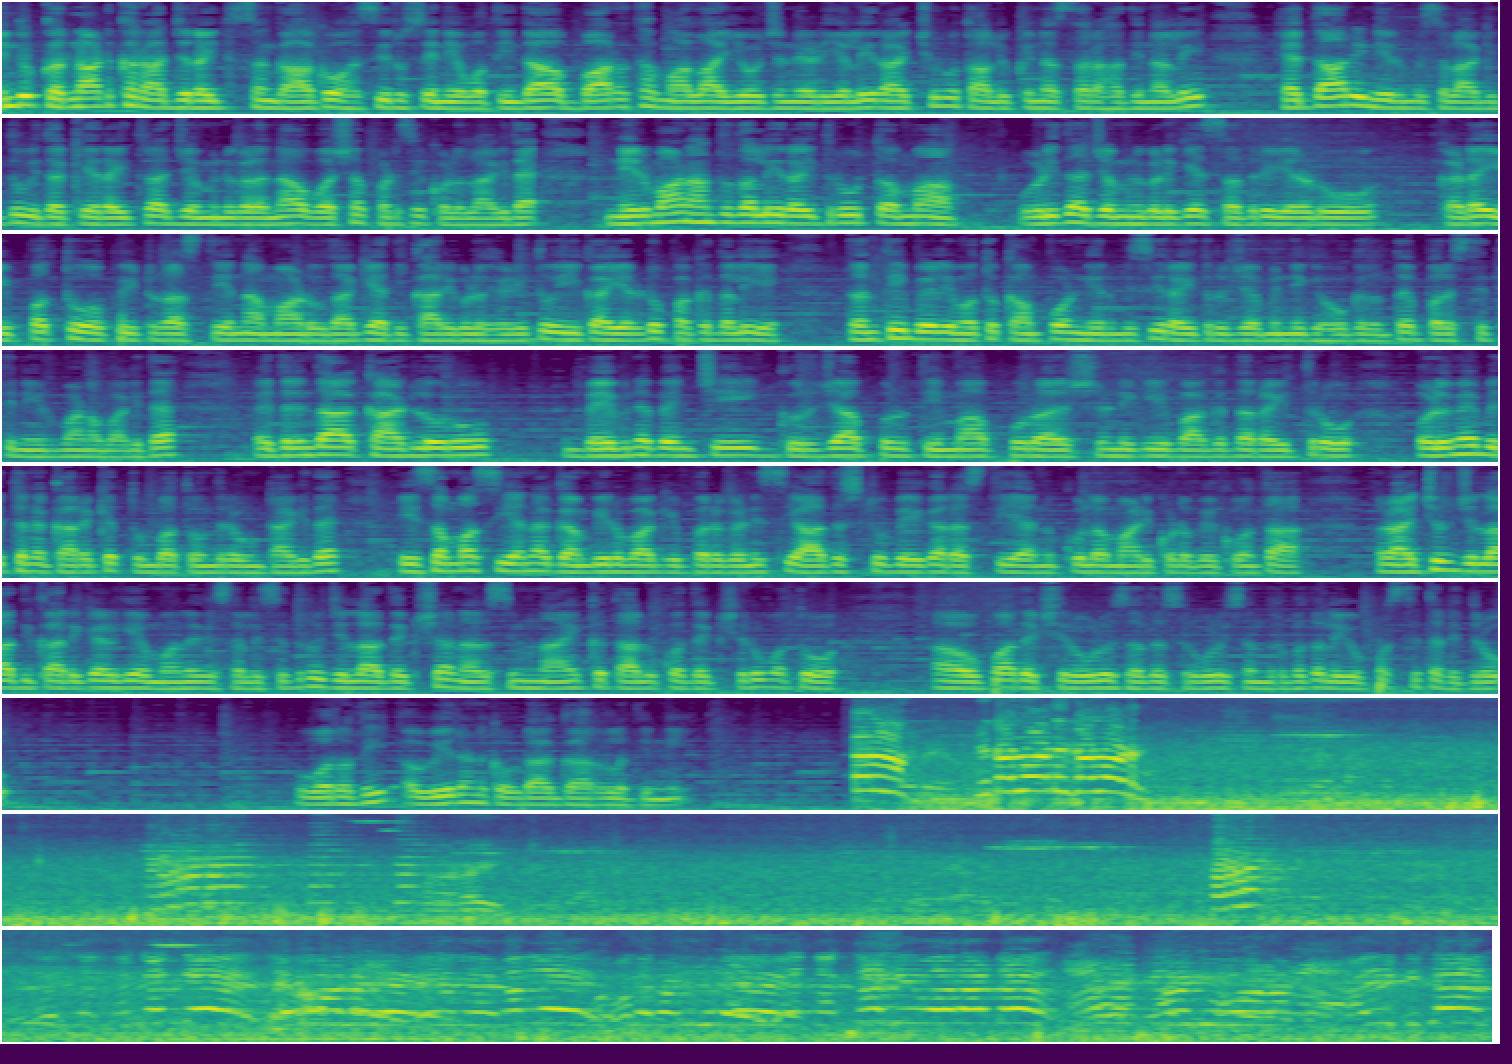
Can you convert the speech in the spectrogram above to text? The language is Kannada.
ಇಂದು ಕರ್ನಾಟಕ ರಾಜ್ಯ ರೈತ ಸಂಘ ಹಾಗೂ ಹಸಿರು ಸೇನೆಯ ವತಿಯಿಂದ ಭಾರತ ಮಾಲಾ ಯೋಜನೆಯಡಿಯಲ್ಲಿ ರಾಯಚೂರು ತಾಲೂಕಿನ ಸರಹದಿನಲ್ಲಿ ಹೆದ್ದಾರಿ ನಿರ್ಮಿಸಲಾಗಿದ್ದು, ಇದಕ್ಕೆ ರೈತರ ಜಮೀನುಗಳನ್ನು ವಶಪಡಿಸಿಕೊಳ್ಳಲಾಗಿದೆ. ನಿರ್ಮಾಣ ಹಂತದಲ್ಲಿ ರೈತರು ತಮ್ಮ ಉಳಿದ ಜಮೀನುಗಳಿಗೆ ಸದರಿ ಎರಡು ಕಡೆ ಇಪ್ಪತ್ತು ಪೀಟು ರಸ್ತೆಯನ್ನು ಮಾಡುವುದಾಗಿ ಅಧಿಕಾರಿಗಳು ಹೇಳಿದ್ದು, ಈಗ ಎರಡು ಪಕ್ಕದಲ್ಲಿ ತಂತಿ ಬೇಲಿ ಮತ್ತು ಕಾಂಪೌಂಡ್ ನಿರ್ಮಿಸಿ ರೈತರು ಜಮೀನಿಗೆ ಹೋಗದಂತೆ ಪರಿಸ್ಥಿತಿ ನಿರ್ಮಾಣವಾಗಿದೆ. ಇದರಿಂದ ಕಾಡ್ಲೂರು ಬೇವಿನ ಬೆಂಚಿ, ಗುರ್ಜಾಪುರ, ತಿಮ್ಮಾಪುರ್, ಅರಶಿಣಗಿ ಭಾಗದ ರೈತರು ಉಳುಮೆ ಬಿತ್ತನೆ ಕಾರ್ಯಕ್ಕೆ ತುಂಬಾ ತೊಂದರೆ ಉಂಟಾಗಿದೆ. ಈ ಸಮಸ್ಯೆಯನ್ನು ಗಂಭೀರವಾಗಿ ಪರಿಗಣಿಸಿ ಆದಷ್ಟು ಬೇಗ ರಸ್ತೆಯ ಅನುಕೂಲ ಮಾಡಿಕೊಡಬೇಕು ಅಂತ ರಾಯಚೂರು ಜಿಲ್ಲಾಧಿಕಾರಿಗಳಿಗೆ ಮನವಿ ಸಲ್ಲಿಸಿದರು. ಜಿಲ್ಲಾಧ್ಯಕ್ಷ ನರಸಿಂಹ ನಾಯಕ್, ತಾಲೂಕು ಅಧ್ಯಕ್ಷರು ಮತ್ತು ಉಪಾಧ್ಯಕ್ಷರುಗಳು ಸದಸ್ಯರುಗಳು ಈ ಸಂದರ್ಭದಲ್ಲಿ ಉಪಸ್ಥಿತರಿದ್ದರು. ವರದಿ ವೀರಣಗೌಡ, ಗಾರಲದಿನ್ನಿ ಈ ಕಡೆ ನೋಡಿ ಈ ಕಡೆ ನೋಡ್ರಿ ರೈಟ್ ಏತಕ್ಕಾಗಿ ಹೋರಾಟ ಜೈ ಕಿಸಾನ್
